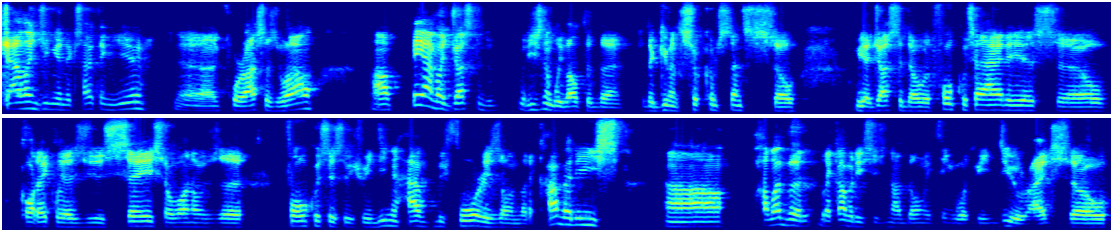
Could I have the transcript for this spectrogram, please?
challenging and exciting year uh, for us as well. Uh, yeah, I've adjusted reasonably well to the to the given circumstances. So we adjusted our focus areas uh, correctly, as you say. So one of the focuses which we didn't have before is on recoveries. Uh, however, recoveries is not the only thing what we do, right? So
